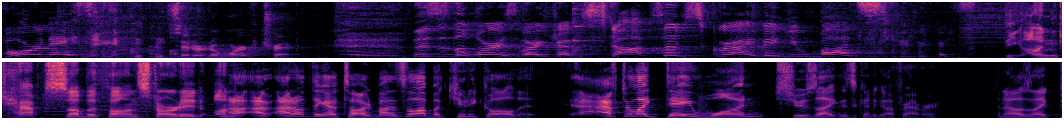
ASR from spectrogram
four days ago. Consider it a work trip. this is the worst work trip. Stop subscribing, you monsters. The uncapped subathon started on I, I I don't think I've talked about this a lot, but QT called it. After like day one, she was like, "This is gonna go forever," and I was like,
